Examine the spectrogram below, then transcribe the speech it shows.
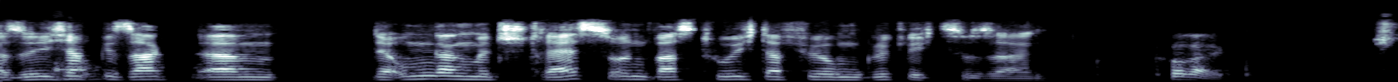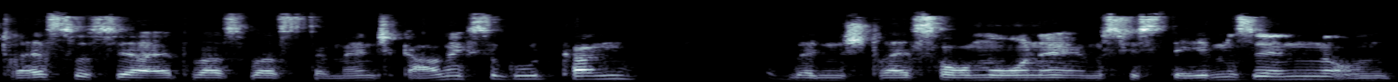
Also ich habe gesagt, ähm, der Umgang mit Stress und was tue ich dafür, um glücklich zu sein. korrekt. Stress ist ja etwas, was der Mensch gar nicht so gut kann. wenn Stresshormone im System sind und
